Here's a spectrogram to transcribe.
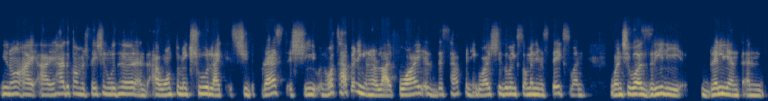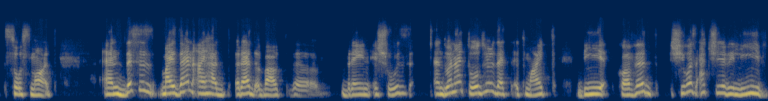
you know i i had a conversation with her and i want to make sure like is she depressed? Is she what's happening in her life? Why is this happening? Why is she doing so many mistakes when when she was really brilliant and so smart and this is by then i had read about the brain issues. And when i told her that it might be covid she was actually relieved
